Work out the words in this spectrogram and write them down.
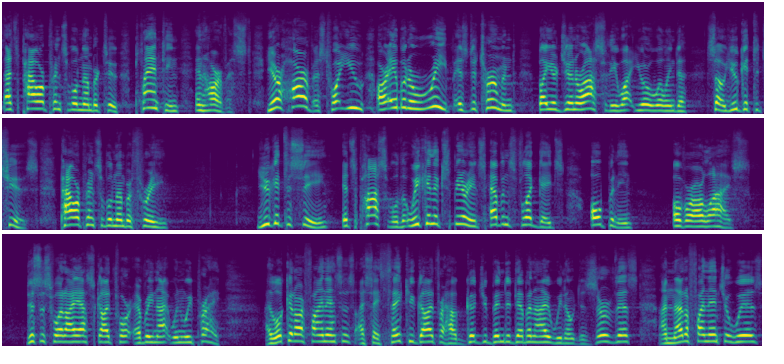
That's power principle number two planting and harvest. Your harvest, what you are able to reap, is determined by your generosity, what you're willing to sow. You get to choose. Power principle number three you get to see it's possible that we can experience heaven's floodgates opening over our lives. This is what I ask God for every night when we pray. I look at our finances. I say, Thank you, God, for how good you've been to Deb and I. We don't deserve this. I'm not a financial whiz.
